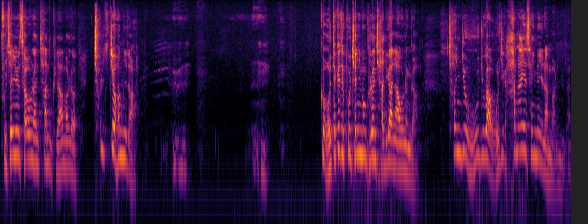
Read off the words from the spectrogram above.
부처님 서운은 참 그야말로 철저합니다. 그 어떻게 해서 부처님은 그런 자비가 나오는가? 천지 우주가 오직 하나의 생명이란 말입니다.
